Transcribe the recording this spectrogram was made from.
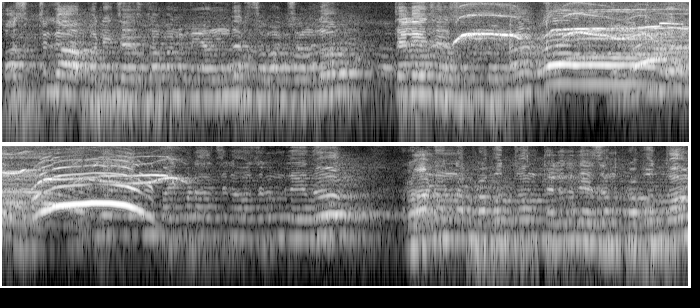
ఫస్ట్గా ఆ పని చేస్తామని మీ అందరి సమక్షంలో తెలియజేసుకుంటున్నా. తెలుగుదేశం ప్రభుత్వం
